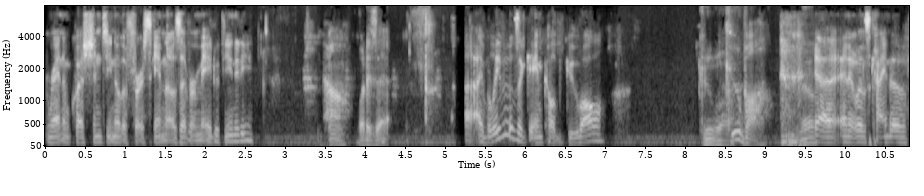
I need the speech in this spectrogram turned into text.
random question: Do you know the first game that was ever made with Unity? No. what is that? Uh, I believe it was a game called Goo Google. No? Yeah, and it was kind of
